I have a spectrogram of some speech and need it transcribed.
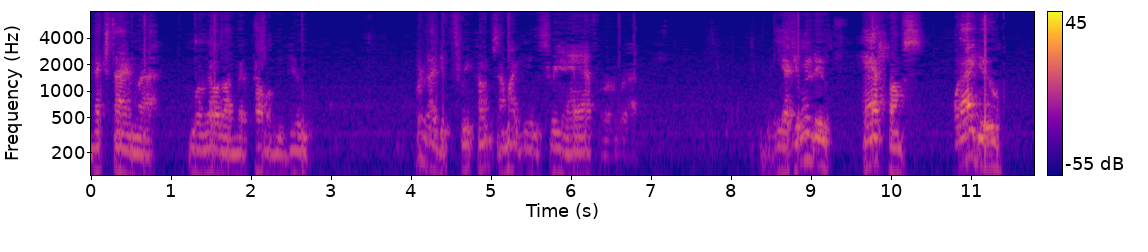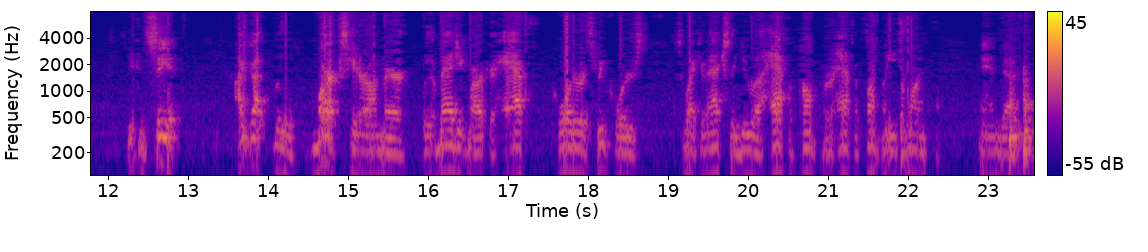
Next time, uh, we'll know that I'm going to probably do, what did I do, three pumps? I might do three and a half or, uh, yeah, if you want to do half pumps, what I do, you can see it, I got little marks here on there with a magic marker, half, quarter, or three quarters, so I can actually do a half a pump or half a pump on each one. And uh,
